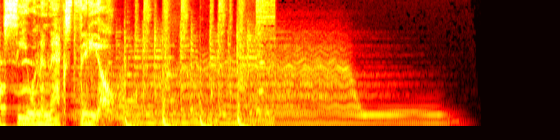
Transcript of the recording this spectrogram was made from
See you in the next video.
